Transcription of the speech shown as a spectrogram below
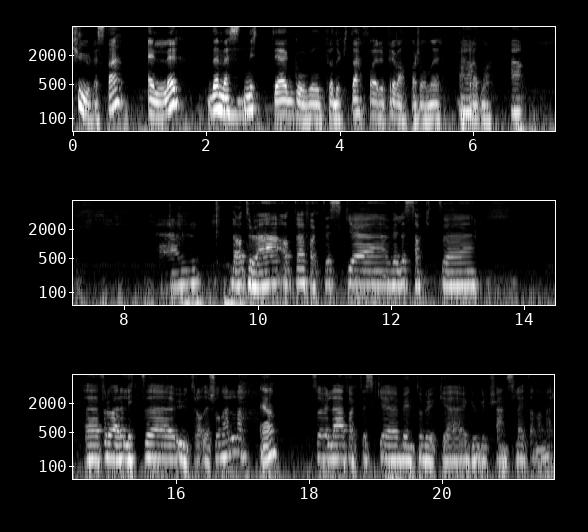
kuleste eller det mest Mm. nyttige Google-produktet for privatpersoner akkurat nå? Ja. Em, da tror jeg at jeg faktisk eh, ville sagt eh, For å være litt utradisjonell, da, Ja, så ville jeg faktisk begynt å bruke Google Translate enda mer.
